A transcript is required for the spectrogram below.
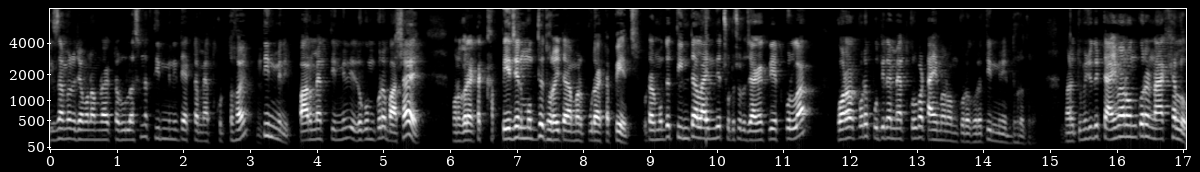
এক্সামের যেমন আমরা একটা রুল আছে না তিন মিনিটে একটা ম্যাথ করতে হয়। তিন মিনিট পার ম্যাথ তিন মিনিট এরকম করে বাসায় মনে করো একটা পেজের মধ্যে ধরো এটা আমার পুরো একটা পেজ ওটার মধ্যে তিনটা লাইন দিয়ে ছোট ছোট জায়গা ক্রিয়েট করলা করার পরে প্রতিটা ম্যাথ করবা টাইমার অন করে করে তিন মিনিট ধরে ধরে। মানে তুমি যদি টাইমার অন করে না খেলো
